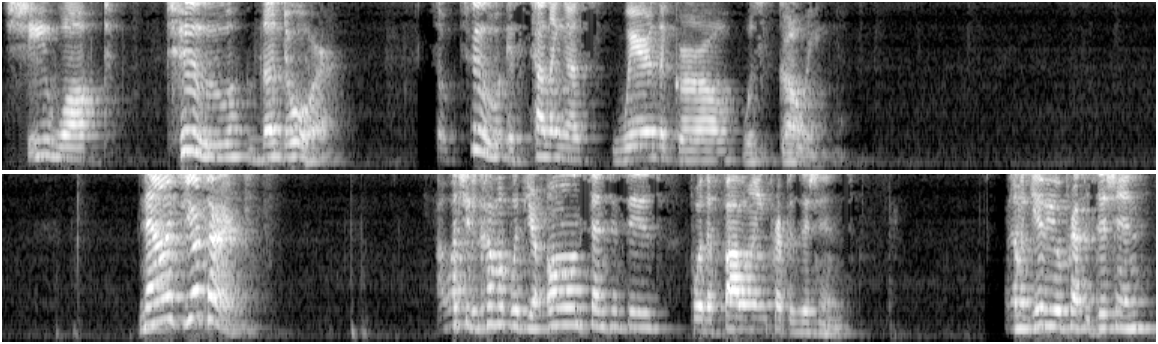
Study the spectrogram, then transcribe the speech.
She walked to the door. So to is telling us where the girl was going. Now it's your turn. I want you to come up with your own sentences for the following prepositions. And I'm going to give you a preposition,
